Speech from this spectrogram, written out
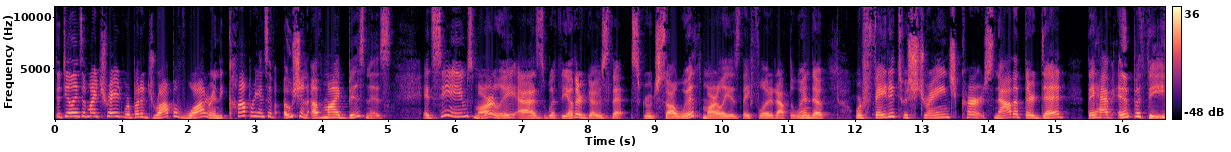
The dealings of my trade were but a drop of water in the comprehensive ocean of my business. It seems Marley, as with the other ghosts that Scrooge saw with Marley as they floated out the window, were fated to a strange curse. Now that they're dead, they have empathy.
